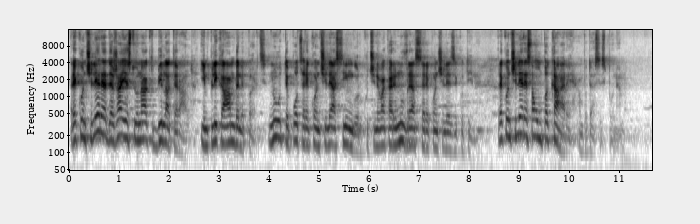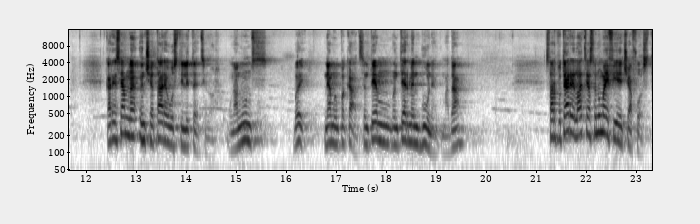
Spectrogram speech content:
Reconcilierea deja este un act bilateral, implică ambele părți. Nu te poți reconcilia singur cu cineva care nu vrea să se reconcilieze cu tine. Reconciliere sau împăcare, am putea să spunem. Care înseamnă încetarea ostilităților. Un anunț, băi, ne-am împăcat, suntem în termeni bune acum, da? S-ar putea relația să nu mai fie ce a fost.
